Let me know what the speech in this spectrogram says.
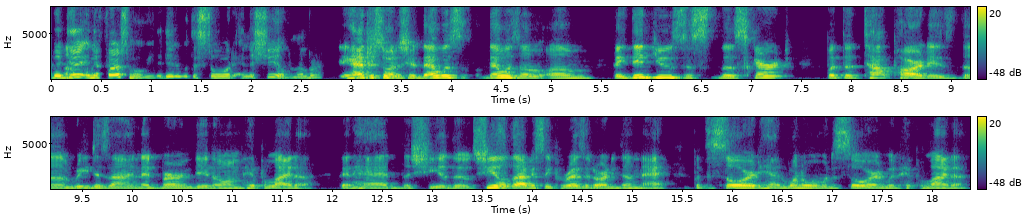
they did it in the first movie. They did it with the sword and the shield. Remember? They had the sword and shield. That was that was a um. They did use the, the skirt, but the top part is the redesign that Byrne did on Hippolyta that had the shield. The shield, obviously, Perez had already done that, but the sword had Wonder Woman with a sword with Hippolyta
